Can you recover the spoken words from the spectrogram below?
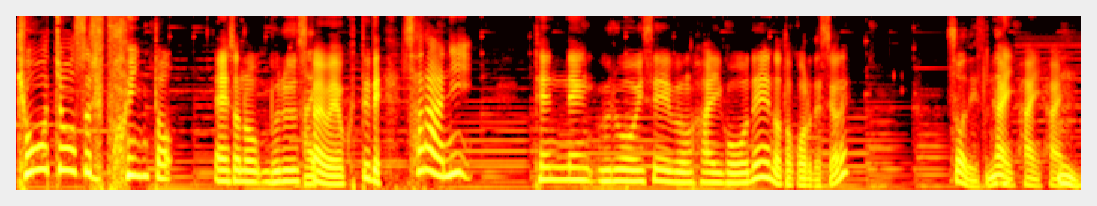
強調するポイント、えーそのブルースカイはよくて、で、さらに、天然潤い成分配合でのところですよね。そうですね。はいはいはい。うん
